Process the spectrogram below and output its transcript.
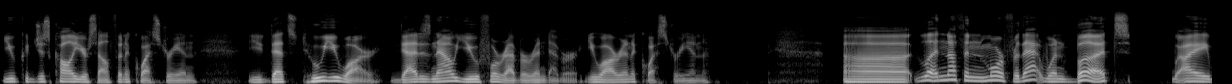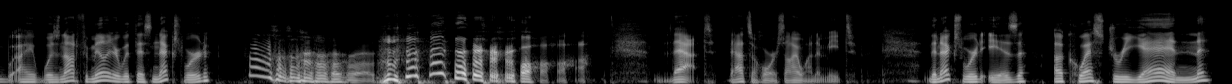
you could just call yourself an equestrian. You, that's who you are. That is now you forever and ever. You are an equestrian. Uh, nothing more for that one, but I I was not familiar with this next word. that that's a horse I want to meet. The next word is equestrian.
